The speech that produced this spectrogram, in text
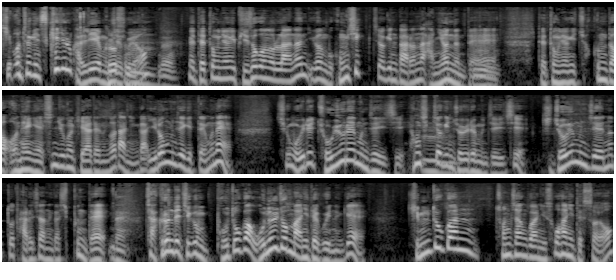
기본적인 스케줄 관리의 문제고요. 네. 대통령이 비서관 논란은 이건 뭐 공식적인 발언은 아니었는데 음. 대통령이 조금 더 언행에 신중을 기해야 되는 것 아닌가 이런 문제이기 때문에 지금 오히려 조율의 문제이지 형식적인 음. 조율의 문제이지 기조의 문제는 또 다르지 않은가 싶은데 네. 자 그런데 지금 보도가 오늘 좀 많이 되고 있는 게 김두관 전 장관이 소환이 됐어요.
